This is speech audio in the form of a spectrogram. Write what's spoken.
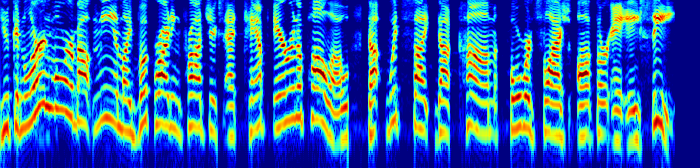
You can learn more about me and my book writing projects at campaaronapollo.wixsite.com forward slash author AAC.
